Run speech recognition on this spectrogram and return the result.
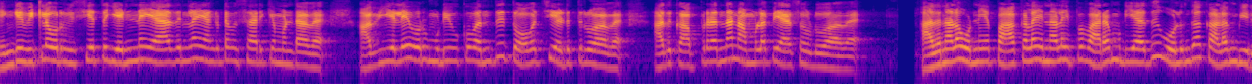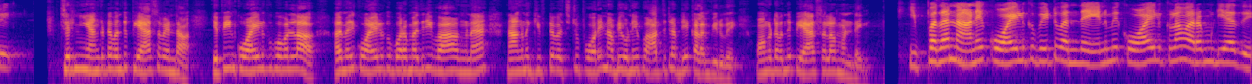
எங்கள் வீட்டில் ஒரு விஷயத்தை என்ன ஏதுன்னுலாம் என்கிட்ட விசாரிக்க மாட்டாவ. அவியலே ஒரு முடிவுக்கு வந்து துவைச்சி எடுத்துருவாவ. அதுக்கப்புறம் தான் நம்மளை பேச விடுவாவ. அதனால உன்னைய பார்க்கலாம் என்னால் இப்போ வர முடியாது. ஒழுங்காக கிளம்பிரு. சரி நீ என்கிட்ட வந்து பேச வேண்டாம். எப்பயும் கோயிலுக்கு போவல அது மாதிரி கோயிலுக்கு போற மாதிரி வாங்கினேன் நாங்கள் கிஃப்ட்டை வச்சுட்டு போறேன். அப்படியே உன்னைய பார்த்துட்டு அப்படியே கிளம்பிடுவேன் உங்ககிட்ட வந்து பேசலாம் மாட்டேன் இப்போதான் நானே கோயிலுக்கு போயிட்டு வந்தேன். இனிமேல் கோயிலுக்கெல்லாம் வர முடியாது.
